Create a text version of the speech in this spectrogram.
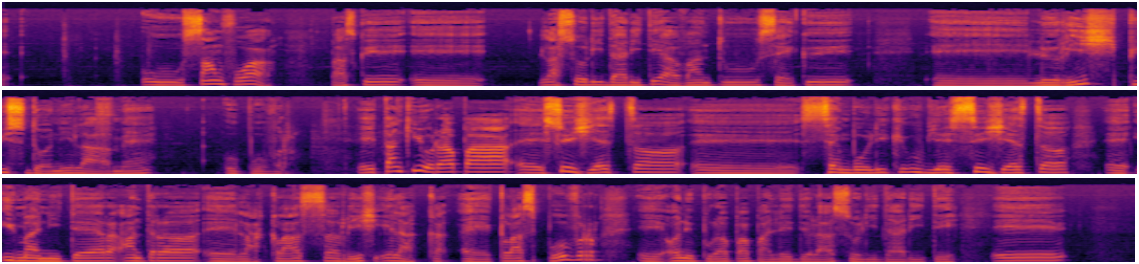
ou sans voix parce que la solidarité avant tout, c'est que le riche puisse donner la main aux pauvres. Et tant qu'il n'y aura pas ce geste symbolique ou bien ce geste humanitaire entre la classe riche et la classe pauvre, on ne pourra pas parler de la solidarité. Et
